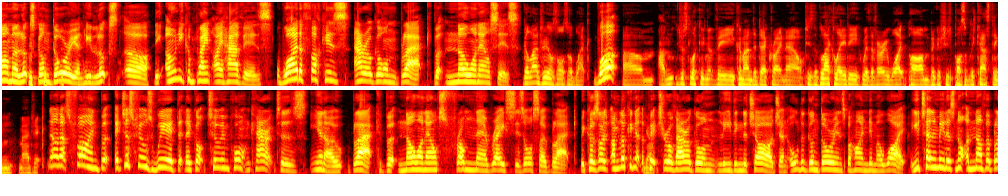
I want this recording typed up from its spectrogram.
armor looks Gondorian. He looks. Uh, the only complaint I have is why the fuck is Aragorn black, but no one else is? Galadriel's also black. What? Um, I'm just looking at the commander deck right now. She's the black lady with a very white palm because she's possibly casting magic. No, that's fine, but it just feels weird that they've got two important characters, you know, black, but no one else from their race is also black. Because I, I'm looking at the Yeah. picture of Aragorn leading the charge, and all the Gondorians behind him are white. Are you telling me there's not another black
